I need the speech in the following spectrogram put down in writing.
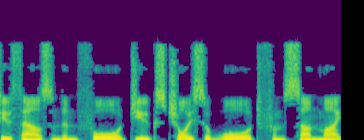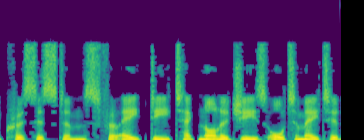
2004 Duke's Choice Award from Sun Microsystems for 8D Technologies Automated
